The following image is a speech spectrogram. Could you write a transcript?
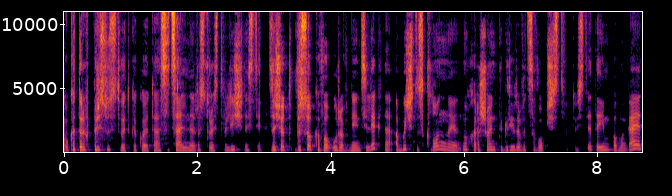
у которых присутствует какое-то социальное расстройство личности, за счет высокого уровня интеллекта обычно склонны, ну, хорошо интегрироваться в общество. То есть это им помогает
